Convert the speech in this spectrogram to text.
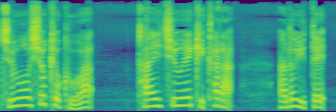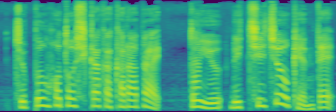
中央書局は台中駅から歩いて10分ほどしかかからないという立地条件で、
